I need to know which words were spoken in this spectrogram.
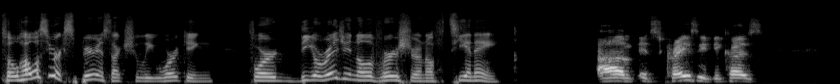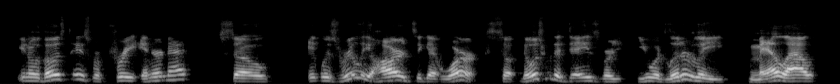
so how was your experience actually working for the original version of TNA? Um, it's crazy because you know those days were pre-internet, so it was really hard to get work. So those were the days where you would literally mail out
